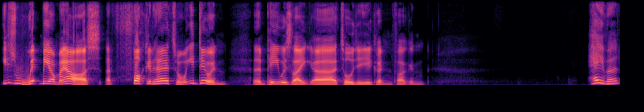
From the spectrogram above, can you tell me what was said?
You just whipped me on my ass. That fucking hurts me. What you doing? And then P was like, uh, I told you you couldn't fucking Hey, man,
